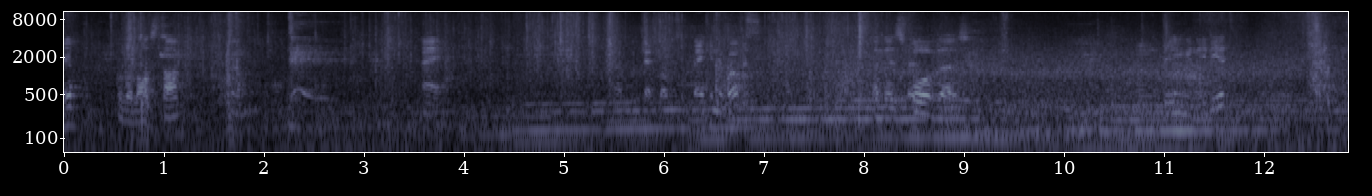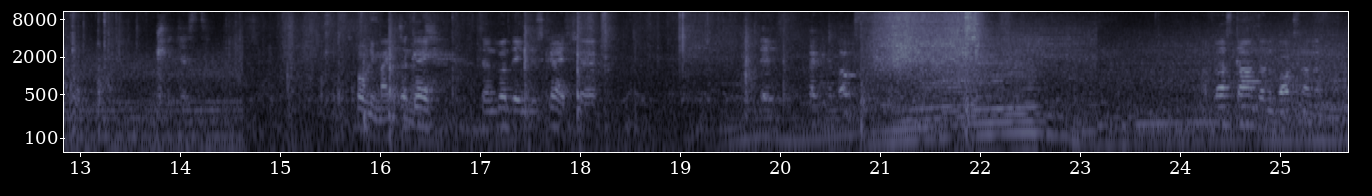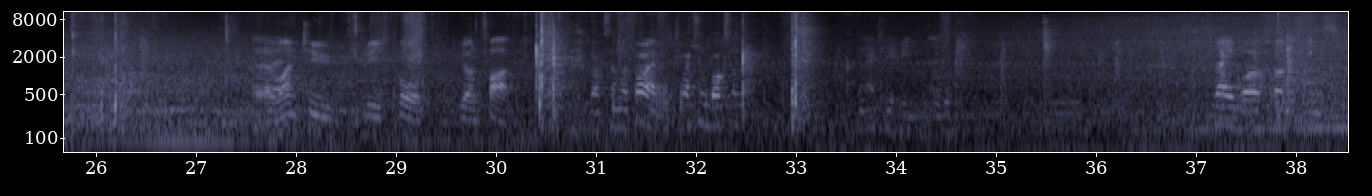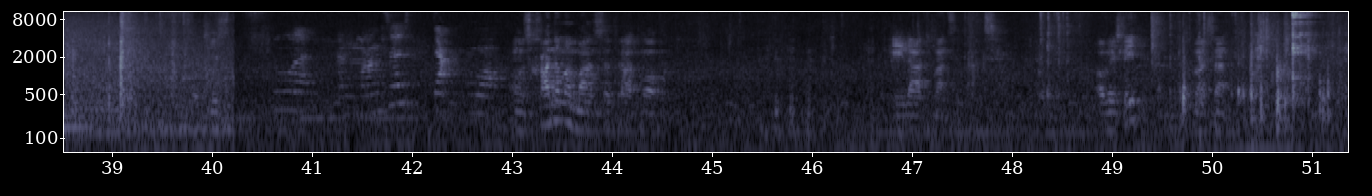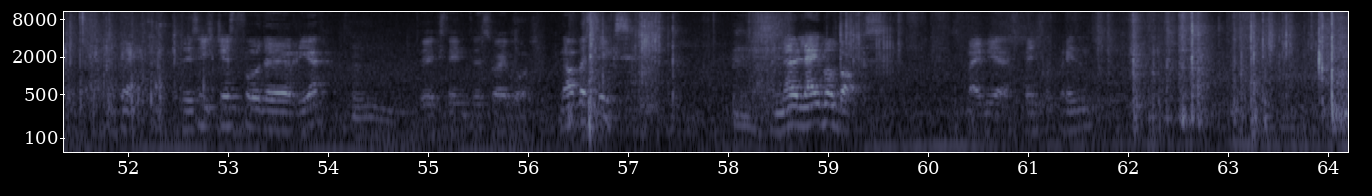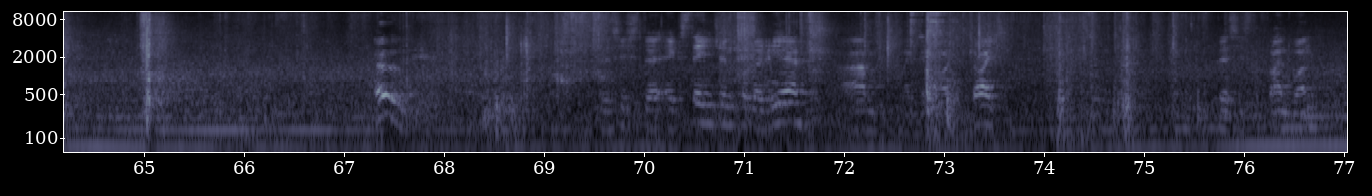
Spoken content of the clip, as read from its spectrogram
Yep. for the last time. Um, hey. I'll put that box back in the box. And there's four of those. I'm being an idiot. Just It's probably maintenance. okay. Don't want them to scratch. So them back in the box. I've lost count on the box number. Uh, one, two, three, four. You're on five. Box number five. What's in box number? I can actually read the book. Twee box van de things. Netjies. stoelen en mensen dat wel. Ons gaan hem 'n monster truck maak. He likes monster trucks. Obviously, that's my son. Okay, this is just for the rear to extend the sway bars. Number six, a no label box. Maybe a special present. Oh, this is the extension for the rear. Um, make it tight. This is the front one.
